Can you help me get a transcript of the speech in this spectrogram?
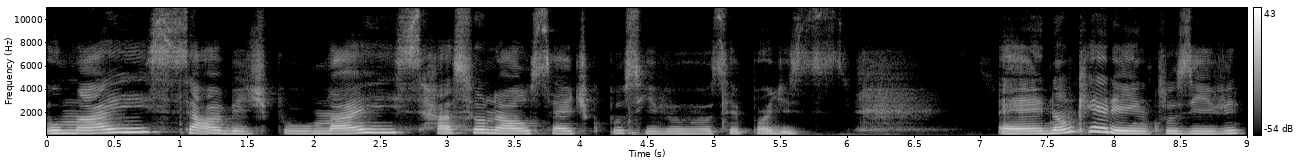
o mais, sabe, tipo, mais racional, cético possível. Você pode é, não querer, inclusive,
